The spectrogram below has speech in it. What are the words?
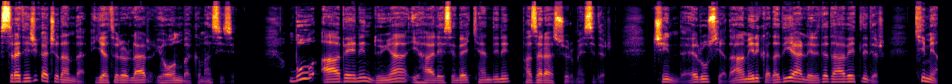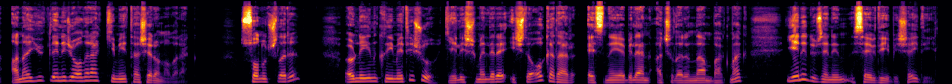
stratejik açıdan da yatırırlar yoğun bakıma sizi. Bu AB'nin dünya ihalesinde kendini pazara sürmesidir. Çin'de, Rusya'da, Amerika'da diğerleri de davetlidir. Kimi ana yüklenici olarak, kimi taşeron olarak. Sonuçları Örneğin kıymeti şu, gelişmelere işte o kadar esneyebilen açılarından bakmak, yeni düzenin sevdiği bir şey değil.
